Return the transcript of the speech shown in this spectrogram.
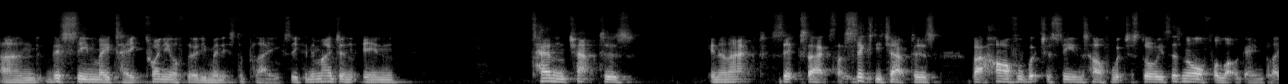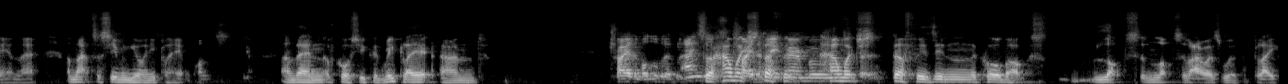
And this scene may take 20 or 30 minutes to play. So you can imagine in 10 chapters in an act, six acts, that's 60 chapters, about half of which are scenes, half of which are stories. There's an awful lot of gameplay in there. And that's assuming you only play it once. And then, of course, you can replay it and Try the multiple different angles. so how much stuff? mode, how much the- stuff is in the core box? Lots and lots of hours worth of play,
